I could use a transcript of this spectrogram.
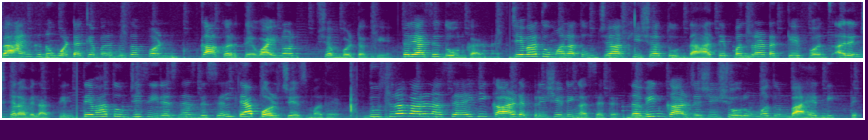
बँक नव्वद टक्क्यापर्यंतचा फंड का करते वाय नॉट शंभर टक्के? तर याचे दोन कारण आहेत. जेव्हा तुम्हाला तुमच्या खिशातून दहा ते पंधरा टक्के फंड अरेंज करावे लागतील तेव्हा तुमची सिरियसनेस दिसेल त्या परचेस मध्ये. दुसरं कारण असं आहे की कार डेप्रिशिएटिंग असेट आहे. नवीन कार जशी शोरूम मधून बाहेर निघते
